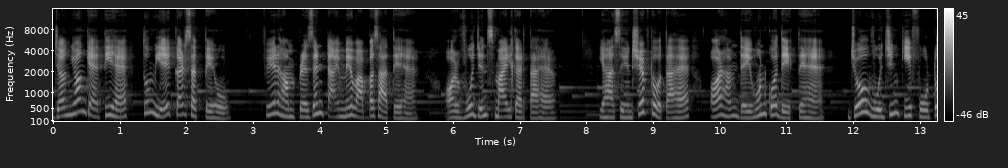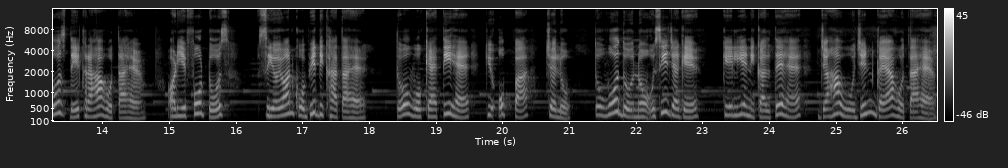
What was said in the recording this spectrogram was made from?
जंग योंग कहती है, तुम ये कर सकते हो। फिर हम प्रेजेंट टाइम में वापस आते हैं और वो जिन स्माइल करता है। यहाँ सीन शिफ्ट होता है और हम देवुन को देखते हैं। जो वुजिन की फ़ोटोज़ देख रहा होता है और ये फ़ोटोज़ सियोन को भी दिखाता है। तो वो कहती है कि, ओप्पा, चलो। तो वो दोनों उसी जगह के लिए निकलते हैं जहाँ वोजिन गया होता है।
